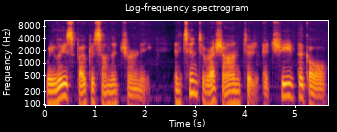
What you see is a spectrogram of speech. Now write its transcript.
We lose focus on the journey and tend to rush on to achieve the goal.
